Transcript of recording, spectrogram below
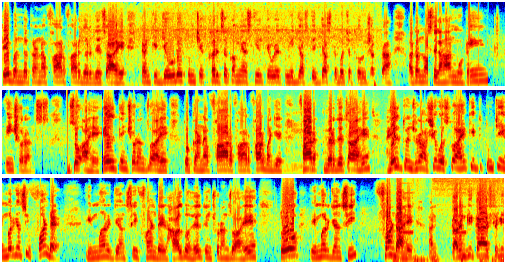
ते बंद करणं फार फार गरजेचं आहे. कारण की जेवढे तुमचे खर्च कमी असतील तेवढे तुम्ही जास्तीत जास्त बचत करू शकता. आता नसते लहान मोठे इन्शुरन्स जो आहे हेल्थ इन्शुरन्स जो आहे तो करणं फार फार फार म्हणजे फार गरजेचं आहे. हेल्थ इन्शुरन्स अशी वस्तू आहे की ती तुमची इमर्जन्सी फंड आहे. इमर्जन्सी फंड आहे. हा जो हेल्थ इन्शुरन्स जो आहे तो इमर्जन्सी फंड आहे. आणि कारण की काय असतं की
